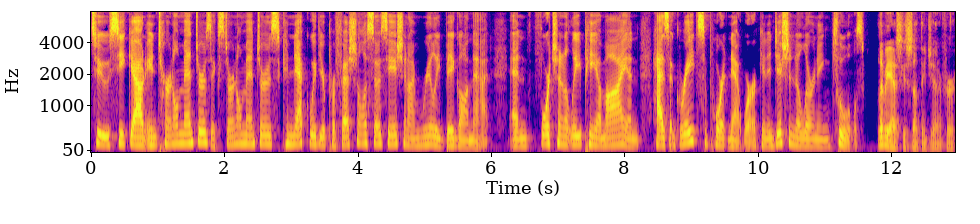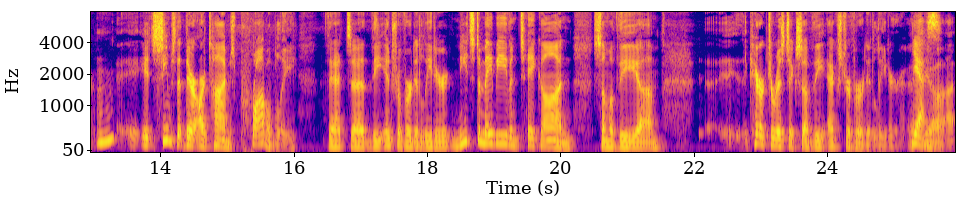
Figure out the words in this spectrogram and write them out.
to seek out internal mentors, external mentors, connect with your professional association. I'm really big on that. And fortunately, PMI and has a great support network in addition to learning tools. Let me ask you something, Jennifer. Mm-hmm. It seems that there are times, probably, that uh, the introverted leader needs to maybe even take on some of the um, characteristics of the extroverted leader. Uh, yes. You know,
